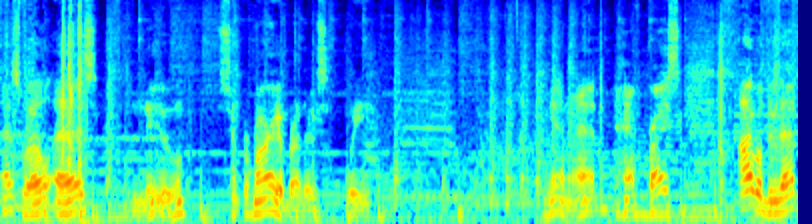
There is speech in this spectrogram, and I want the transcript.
as well as new Super Mario Brothers Wii. Again, at half price, I will do that.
